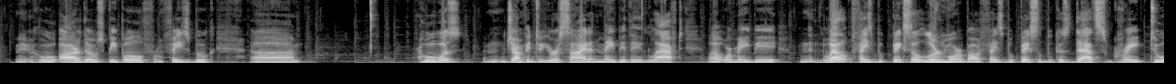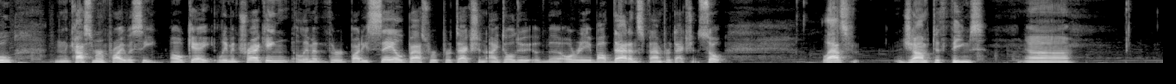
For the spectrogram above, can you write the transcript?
who are those people from Facebook uh, who was um, into your side and maybe they left uh, or maybe well Facebook Pixel learn more about Facebook Pixel because that's great tool. Customer privacy. Okay limit tracking limit third party sale password protection. I told you uh, already about that and spam protection. So Let's jump to themes. Uh,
